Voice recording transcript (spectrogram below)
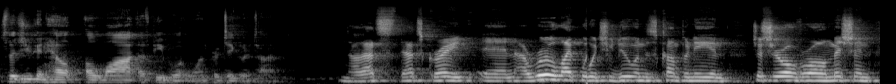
so that you can help a lot of people at one particular time. No, that's that's great, and I really like what you do in this company and just your overall mission.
